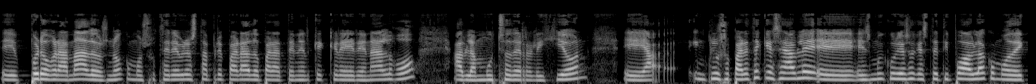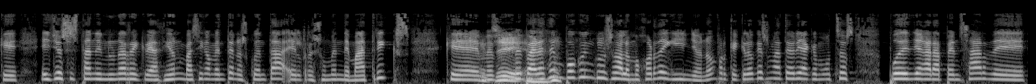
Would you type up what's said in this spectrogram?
eh, programados, ¿no? Como su cerebro está preparado para tener que creer en algo. Hablan mucho de religión. Eh, incluso parece que se hable, eh, es muy curioso que este tipo habla como de que ellos están en una recreación, básicamente nos cuenta el resumen de Matrix, que me, Sí. me parece un poco incluso a lo mejor de guiño, ¿no? Porque creo que es una teoría que muchos pueden llegar a pensar de,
